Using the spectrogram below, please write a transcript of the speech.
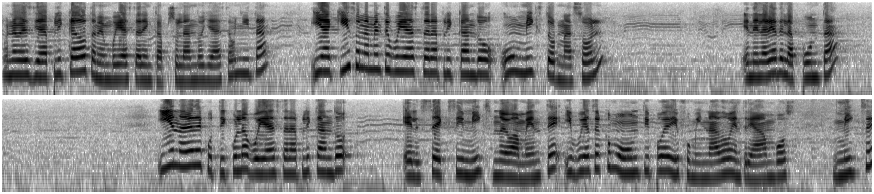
Una vez ya aplicado también voy a estar encapsulando ya esta uñita y aquí solamente voy a estar aplicando un mix tornasol en el área de la punta y en área de cutícula voy a estar aplicando el Sexy Mix nuevamente y voy a hacer como un tipo de difuminado entre ambos mixes.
